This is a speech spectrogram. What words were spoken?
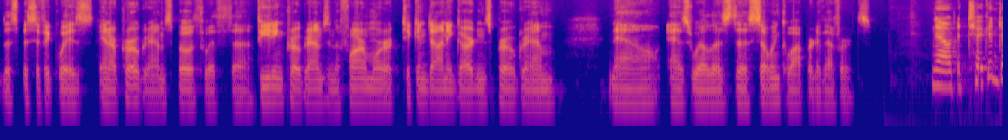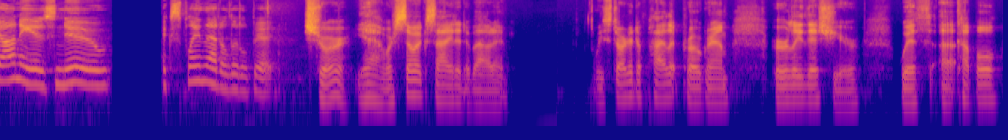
the specific ways in our programs both with uh, feeding programs in the farm work tikindani gardens program now as well as the sewing cooperative efforts. Now tikindani is new. Explain that a little bit. Sure. Yeah we're so excited about it we started a pilot program early this year with a couple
